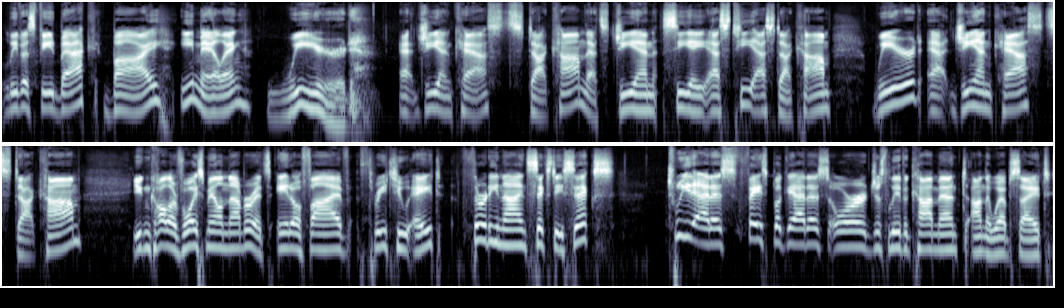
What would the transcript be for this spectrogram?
leave us feedback by emailing weird at gncasts.com. That's G-N-C-A-S-T-S.com. Weird at gncasts.com. You can call our voicemail number. It's 805-328-3966. Tweet at us, Facebook at us, or just leave a comment on the website,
